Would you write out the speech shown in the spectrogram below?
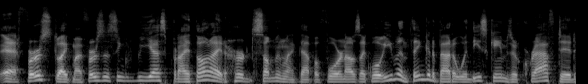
at first, like my first instinct would be yes, but I thought I'd heard something like that before, and I was like, well, even thinking about it, when these games are crafted,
